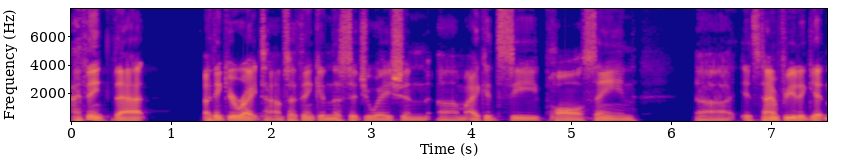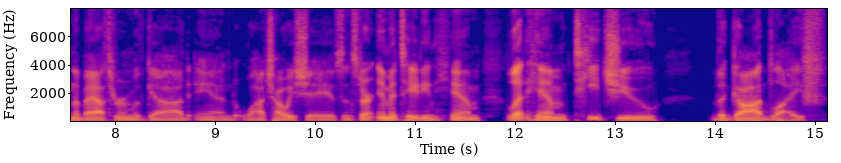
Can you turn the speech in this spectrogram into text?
I think that, I think you're right, Toms. I think in this situation, um, I could see Paul saying, uh, it's time for you to get in the bathroom with God and watch how he shaves and start imitating him. Let him teach you the God life,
